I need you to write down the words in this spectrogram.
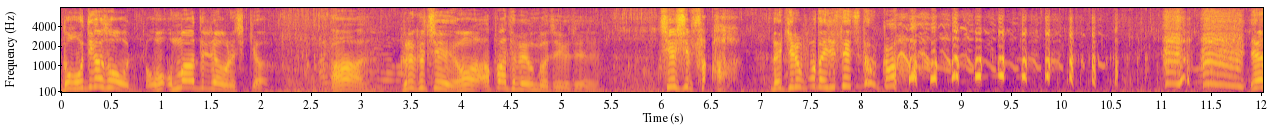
너 어디 가서 어, 엄마 아들이라고 그래 새끼야. 아 그래 그렇지. 어 아빠한테 배운 거지 그지. 74. 아, 내 기록보다 1cm도 없고. 야.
